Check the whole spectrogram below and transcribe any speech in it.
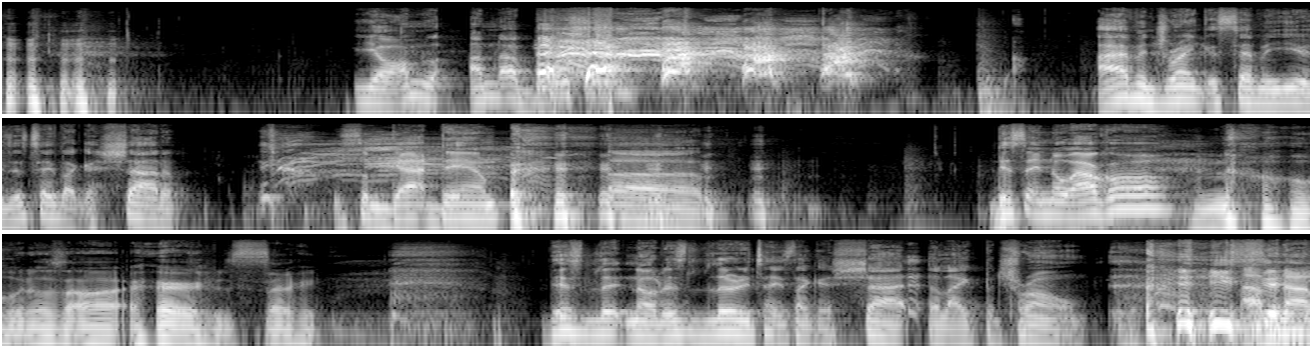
Yo, I'm I'm not bullshitting. I haven't drank in seven years. It tastes like a shot of some goddamn. Uh, this ain't no alcohol. No, those are herbs, sir. This li- no, this literally tastes like a shot of like Patron. I'm not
